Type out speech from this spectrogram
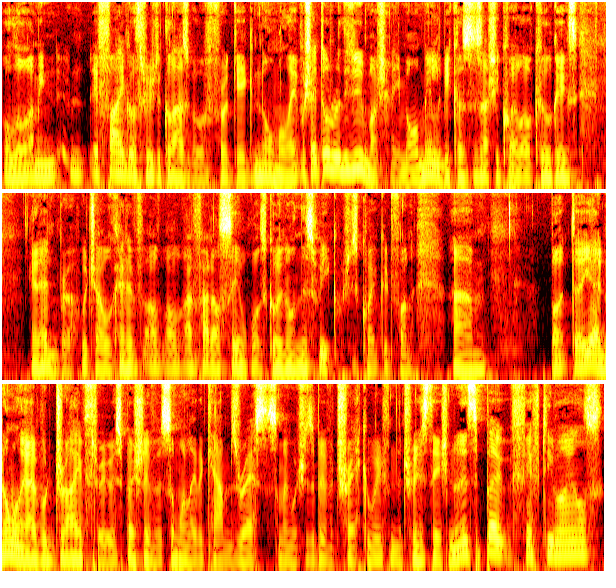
although, I mean, if I go through to Glasgow for a gig normally, which I don't really do much anymore, mainly because there's actually quite a lot of cool gigs in Edinburgh, which I will kind of, I'll, I'll, in fact, I'll say what's going on this week, which is quite good fun. Um, but uh, yeah, normally I would drive through, especially if it's somewhere like the Captain's Rest or something, which is a bit of a trek away from the train station. And it's about 50 miles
